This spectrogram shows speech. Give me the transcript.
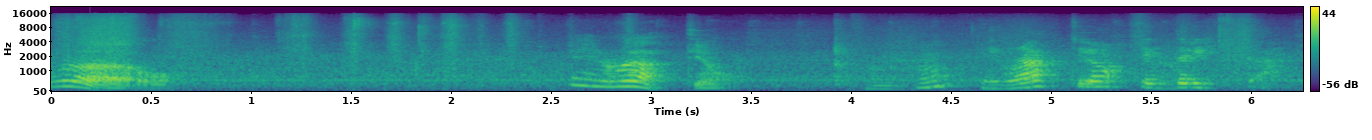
Wow! In un attimo! in un attimo è dritta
